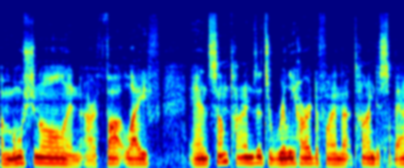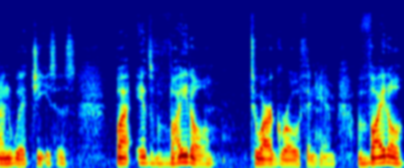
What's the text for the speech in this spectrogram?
emotional and our thought life. And sometimes it's really hard to find that time to spend with Jesus. But it's vital to our growth in Him, vital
